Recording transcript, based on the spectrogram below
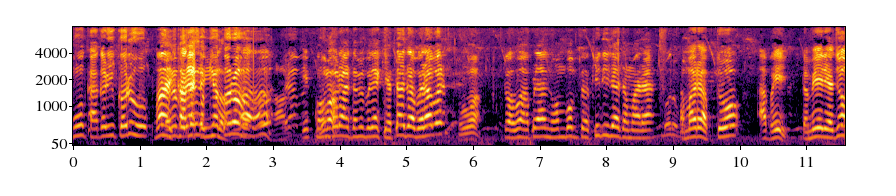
હું કાગળિયું કરું બસ, કાગળિયું કરો. એક કામ કરો તમે બધા કહેતા હતા બરાબર? તો હવે આપણે આ નોમ બોમ લખી દીધા તમારા. અમારા હપ્તો આ ભાઈ તમે રહેજો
